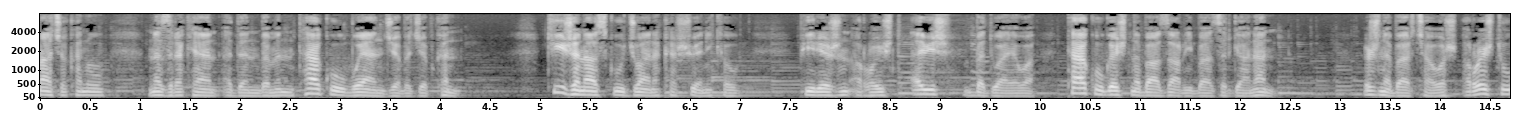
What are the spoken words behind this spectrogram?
ماچەکەن و نەزرەکەیان ئەدەن بە من تاکو و بۆیان جێبەجێ بکەن کیژە ناسک و جوانەکە شوێنی کەوت پیرێژن ئەڕۆیشت ئەویش بەدوایەوە تاکو و گەشتە بازاڕی بازرگانان ژنە بارچاوەش ئەڕۆیشت و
